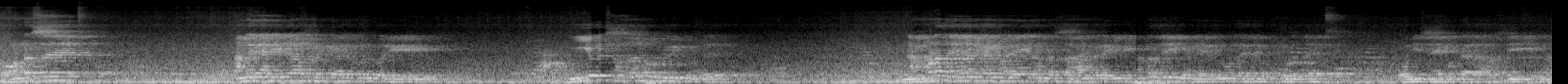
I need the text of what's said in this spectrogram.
കോൺഗ്രസ് അങ്ങനെ അടിയന്തരാവസ്ഥ പ്രഖ്യാപനം കൊണ്ടുവരികയും ഈ ഒരു സന്ദർഭം ഉപയോഗിച്ചുകൊണ്ട് നമ്മുടെ നേതാക്കന്മാരെ നമ്മുടെ സ്ഥാനങ്ങളിൽ കണ്ടെത്തിയിരിക്കുകയാണ് എന്നുകൊണ്ട് തന്നെ കൊടുത്ത് പോലീസിനെ കൊണ്ട് അറസ്റ്റ് ചെയ്യുന്ന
